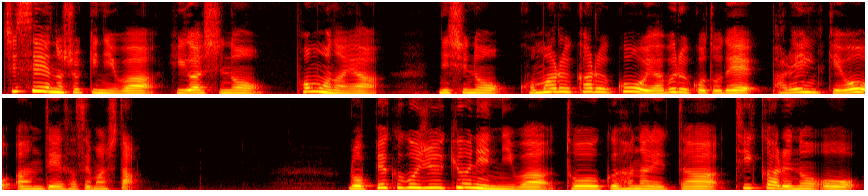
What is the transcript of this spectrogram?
知性の初期には東のポモナや西のコマルカルコを破ることでパレンケを安定させました。659年には遠く離れたティカルの王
